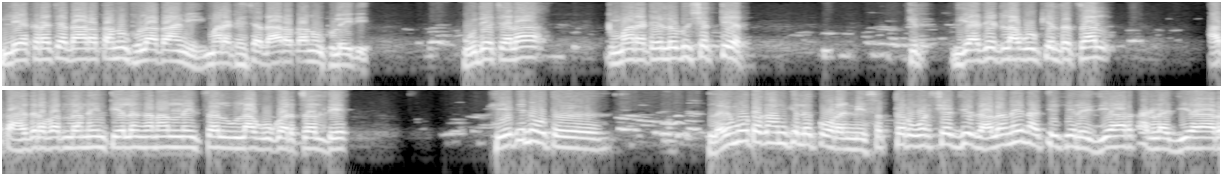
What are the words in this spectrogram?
लेकराच्या दारात आणून ठुला आता आम्ही. मराठ्याच्या दारात आणून ठुलय ते. उद्या त्याला मराठे लढू शकतात की गॅजेट लागू केलं तर चाल. आता हैदराबादला नाही तेलंगणाला नाही चाल लागू कर चालते हे बी नव्हतं. लय मोठं काम केलंय पोरांनी. सत्तर वर्षात जे झालं नाही ना ते केलंय. जी आर काढला जी आर.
